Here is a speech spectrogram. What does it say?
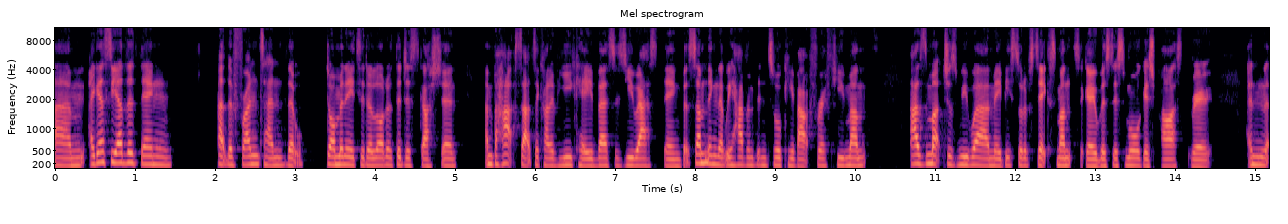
Um, I guess the other thing at the front end that dominated a lot of the discussion, and perhaps that's a kind of UK versus US thing, but something that we haven't been talking about for a few months as much as we were maybe sort of six months ago was this mortgage pass through and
